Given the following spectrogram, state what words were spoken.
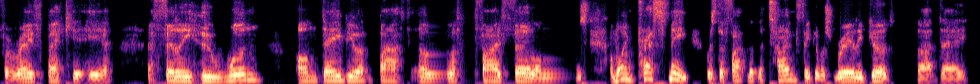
for Ralph Beckett here, a filly who won on debut at Bath over five furlongs. And what impressed me was the fact that the time figure was really good that day.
